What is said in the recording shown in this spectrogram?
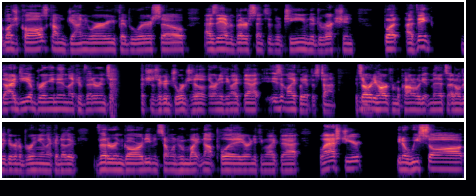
a bunch of calls come January, February or so, as they have a better sense of their team, their direction. But I think the idea of bringing in like a veteran such as like a George Hill or anything like that isn't likely at this time. It's already hard for McConnell to get minutes. I don't think they're going to bring in like another veteran guard, even someone who might not play or anything like that. Last year, you know, we saw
